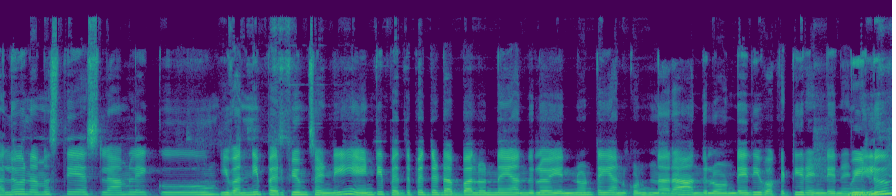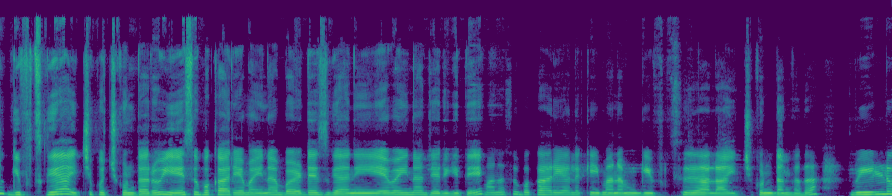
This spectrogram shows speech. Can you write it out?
హలో నమస్తే అస్సలం లేకుమ్ ఇవన్నీ పెర్ఫ్యూమ్స్ అండి. ఏంటి పెద్ద పెద్ద డబ్బాలు ఉన్నాయి అందులో ఎన్ని ఉంటాయి అనుకుంటున్నారా? అందులో ఉండేది ఒకటి రెండేనండి. వీళ్ళు గిఫ్ట్స్గా ఇచ్చిపుచ్చుకుంటారు. ఏ శుభకార్యమైనా బర్త్డేస్ గానీ ఏవైనా జరిగితే మన శుభకార్యాలకి మనం గిఫ్ట్స్ అలా ఇచ్చుకుంటాం కదా. వీళ్ళు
